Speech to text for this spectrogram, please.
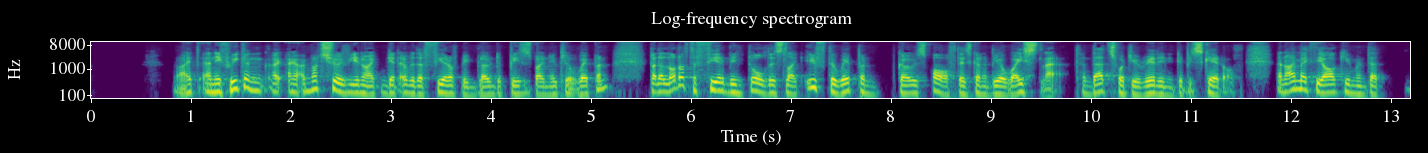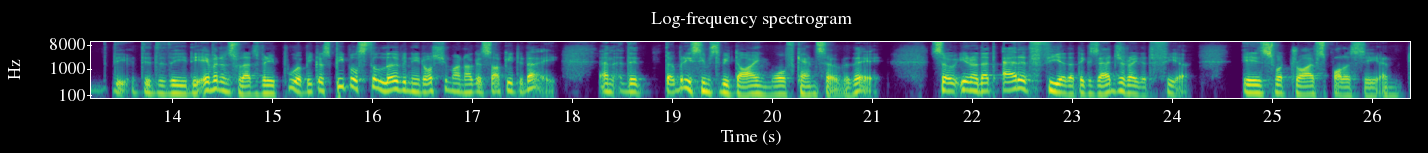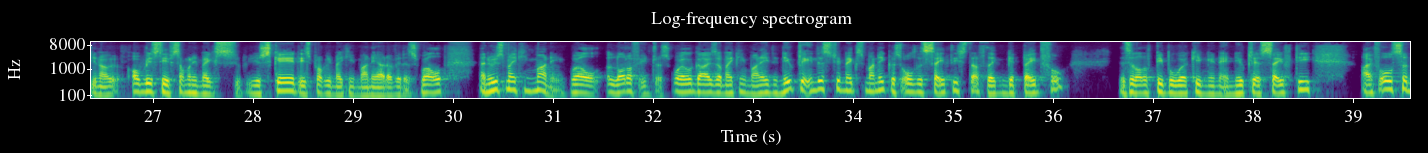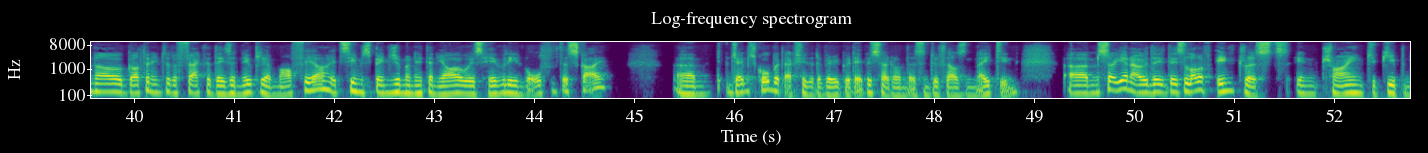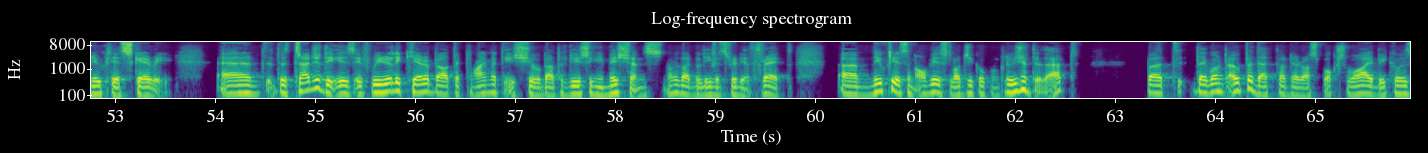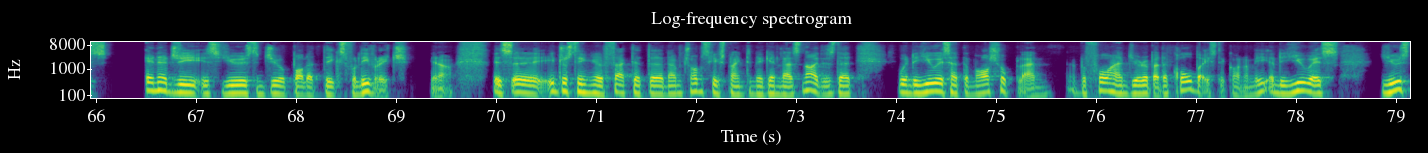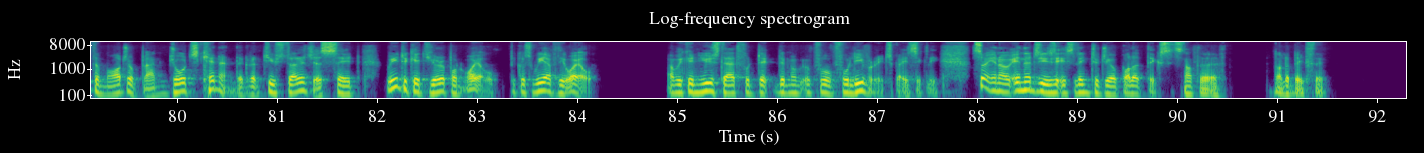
right? And if we can, I, am not sure if you know I can get over the fear of being blown to pieces by a nuclear weapon, but a lot of the fear being told is like if the weapon goes off, there's going to be a wasteland, and that's what you really need to be scared of. And I make the argument that the the the, the evidence for that's very poor because people still live in Hiroshima, Nagasaki today, and the, nobody seems to be dying more of cancer over there. So you know that added fear, that exaggerated fear, is what drives policy. And, you know, obviously if somebody makes you scared, he's probably making money out of it as well. And who's making money? Well, a lot of interest. Oil guys are making money. The nuclear industry makes money because all the safety stuff they can get paid for. There's a lot of people working in, in nuclear safety. I've also now gotten into the fact that there's a nuclear mafia. It seems Benjamin Netanyahu is heavily involved with this guy. Um, James Corbett actually did a very good episode on this in 2018. Um, so, you know, there, there's a lot of interest in trying to keep nuclear scary. And the tragedy is, if we really care about the climate issue, about reducing emissions, not that I believe it's really a threat, um, nuclear is an obvious logical conclusion to that. But they won't open that Pandora's box. Why? Because energy is used in geopolitics for leverage. You know, it's an interesting uh, fact that uh, Noam Chomsky explained to me again last night is that when the US had the Marshall Plan, beforehand Europe had a coal-based economy, and the US used the Marshall Plan. George Kennan, the chief strategist, said we need to get Europe on oil because we have the oil, and we can use that for for, for leverage, basically. So you know, energy is, is linked to geopolitics. It's not a not a big thing.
